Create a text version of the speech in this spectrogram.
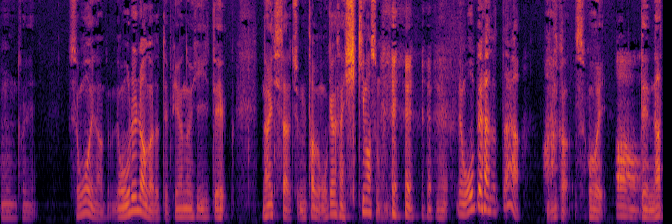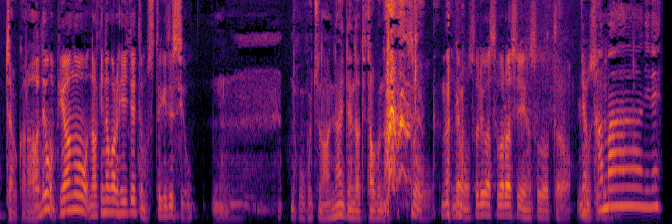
本当に。すごいなと。で俺らがだってピアノ弾いて泣いてたらちょっと多分お客さん弾きますもんね。ねでもオペラだったら、あ、なんかすごいっあてなっちゃうから。あ。でもピアノ泣きながら弾いてても素敵ですよ。うん。こいつ何泣いてんだって多分な。そう。でもそれが素晴らしい演奏だったら。でもたまにね、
